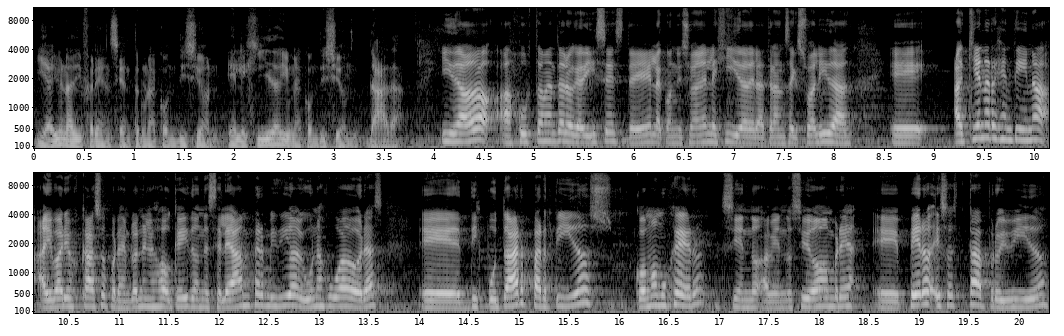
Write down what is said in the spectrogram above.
Y hay una diferencia entre una condición elegida y una condición dada. Y dado a justamente lo que dices de la condición elegida, de la transexualidad, eh, aquí en Argentina hay varios casos, por ejemplo en el hockey, donde se le han permitido a algunas jugadoras eh, disputar partidos como mujer, siendo, habiendo sido hombre, eh, pero eso está prohibido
